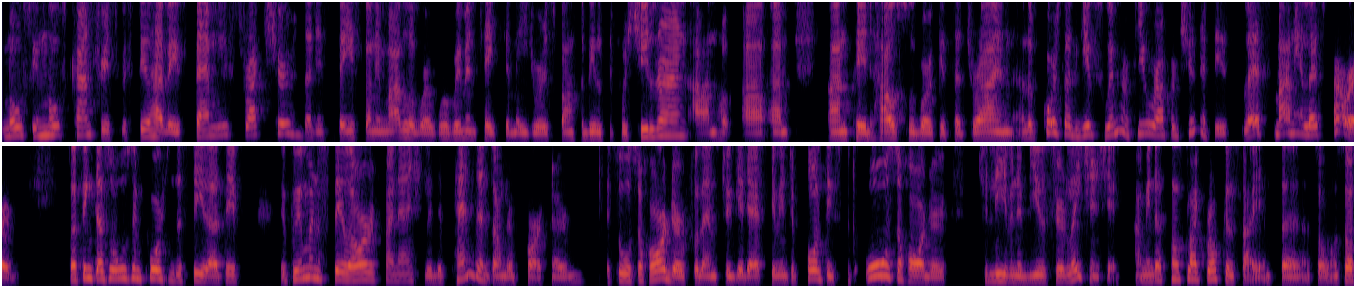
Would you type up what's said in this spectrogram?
most in most countries we still have a family structure that is based on a model where, where women take the major responsibility for children and uh, um, unpaid household work etc and, and of course that gives women fewer opportunities less money less power so i think that's also important to see that if if women still are financially dependent on their partner it's also harder for them to get active into politics but also harder to leave an abusive relationship. I mean, that's not like rocket science uh, and so on. So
